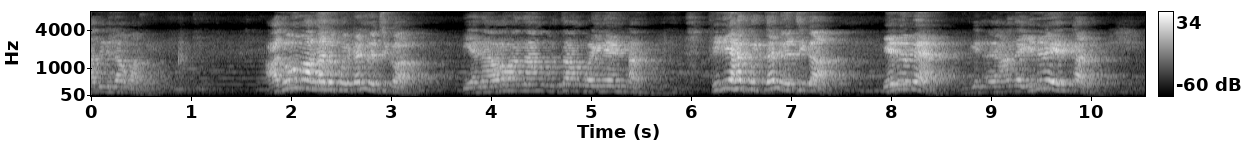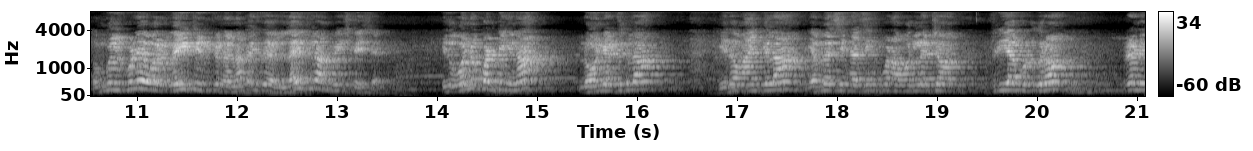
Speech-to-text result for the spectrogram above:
அதுக்கு தான் வாங்கணும். அதுவும் வாங்காத போயிட்டான்னு வச்சுக்கோ. என்னவோ வந்தான் கொடுத்தான் போயினேன்ட்டான். ஃப்ரீயாக கொடுத்தான்னு வச்சுக்கோ. எதுவுமே அந்த இதுவே இருக்காது. உங்களுக்குள்ளே ஒரு வெயிட் இருக்குன்னாக்கா இது லைஃப் லாங் ரிஜிஸ்ட்ரேஷன் இது ஒன்று பண்ணிட்டீங்கன்னா லோன் எடுத்துக்கலாம். இதை வாங்கிக்கலாம். எம்எஸ்சி நர்சிங் போனால் ஒரு லட்சம் ஃப்ரீயாக கொடுக்குறோம். ரெண்டு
